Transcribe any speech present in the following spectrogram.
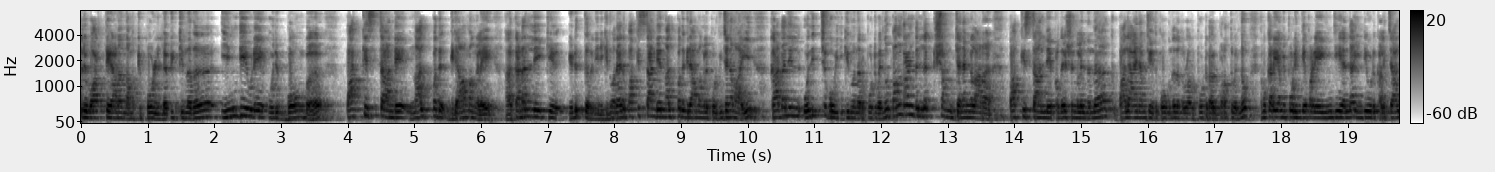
ഒരു വാർത്തയാണ് നമുക്കിപ്പോൾ ലഭിക്കുന്നത്. ഇന്ത്യയുടെ ഒരു ബോംബ് പാകിസ്ഥാന്റെ നാൽപ്പത് ഗ്രാമങ്ങളെ കടലിലേക്ക് എടുത്തെറിഞ്ഞിരിക്കുന്നു. അതായത് പാകിസ്ഥാന്റെ നാൽപ്പത് ഗ്രാമങ്ങൾ ഇപ്പോൾ വിജനമായി കടലിൽ ഒലിച്ചു പോയിരിക്കുന്നു എന്ന റിപ്പോർട്ട് വരുന്നു. പന്ത്രണ്ട് ലക്ഷം ജനങ്ങളാണ് പാകിസ്ഥാനിലെ പ്രദേശങ്ങളിൽ നിന്ന് പലായനം ചെയ്തു പോകുന്നത് എന്നുള്ള റിപ്പോർട്ടുകൾ പുറത്തു വരുന്നു. നമുക്കറിയാം ഇപ്പോൾ ഇന്ത്യ പഴയ ഇന്ത്യയല്ല. ഇന്ത്യയോട് കളിച്ചാൽ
